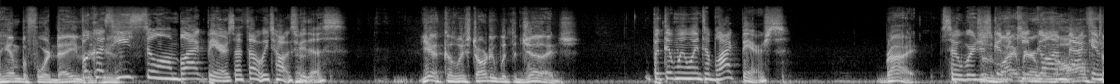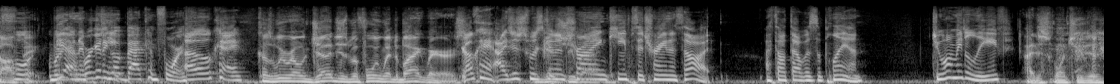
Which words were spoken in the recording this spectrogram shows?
him before David? Because who's- he's still on Black Bears. I thought we talked through this, yeah, because we started with the judge. but then we went to Black Bears. Right. So we're just the going to keep going back off and topic. forth. yeah, we're going to keep- go back and forth. Oh, okay. Because we were on judges before we went to Black Bears. Okay, I just was To going to try back. and keep the train of thought. I thought that was the plan. Do you want me to leave? I just want you to.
